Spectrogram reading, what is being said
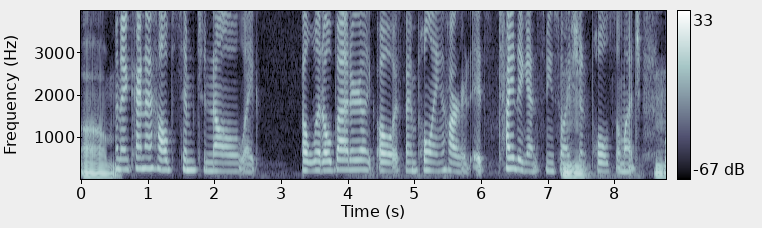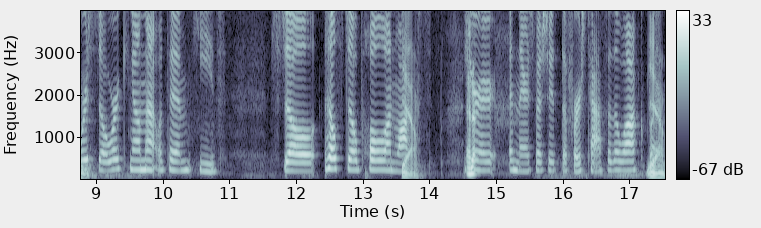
And it kind of helps him to know, like, a little better. Like, oh, if I'm pulling hard, it's tight against me, so I Mm-hmm. shouldn't pull so much. We're still working on that with him. He's still, he'll still pull on walks And I- here and there, especially at the first half of the walk. But Yeah.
